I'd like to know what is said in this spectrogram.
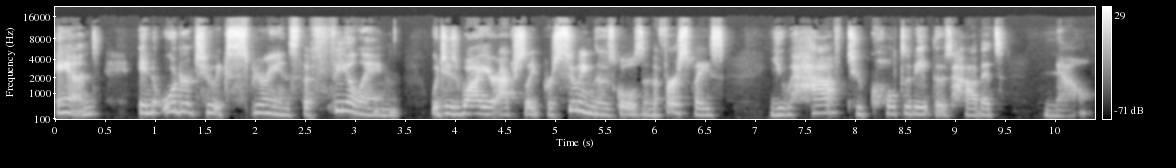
and in order to experience the feeling, which is why you're actually pursuing those goals in the first place, you have to cultivate those habits now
